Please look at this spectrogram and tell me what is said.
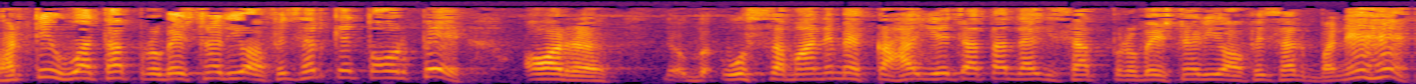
भर्ती हुआ था प्रोबेशनरी ऑफिसर के तौर पे और उस जमाने में कहा यह जाता था कि साहब प्रोबेशनरी ऑफिसर बने हैं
